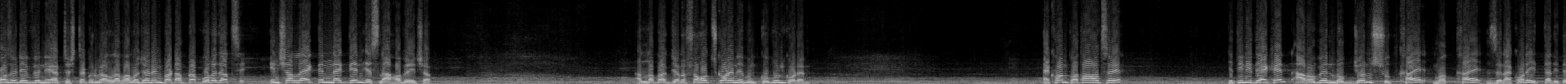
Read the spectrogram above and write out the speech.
পজিটিভলি নেওয়ার চেষ্টা করবে, আল্লাহ ভালো জানেন বাট আমরা বলে যাচ্ছি, ইনশাল্লাহ একদিন না একদিন ইসলাম হবে এসব আল্লাহ যেন সহজ করেন এবং কবুল করেন। এখন কথা হচ্ছে যে তিনি দেখেন আরবের লোকজন সুদ খায়, মদ খায়, জেনা করে ইত্যাদিতে।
